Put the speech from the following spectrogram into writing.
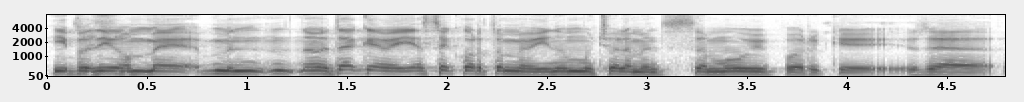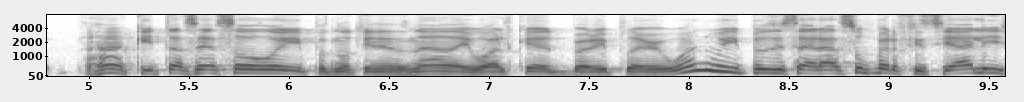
Y pues digo, me, me- ahorita que veía este corto me vino mucho a la mente este movie porque, o sea, ajá, quitas eso, güey, y pues no tienes nada, igual que el Ready Player One, güey, pues será superficial y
